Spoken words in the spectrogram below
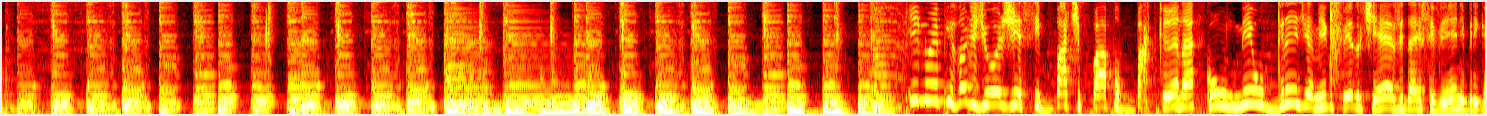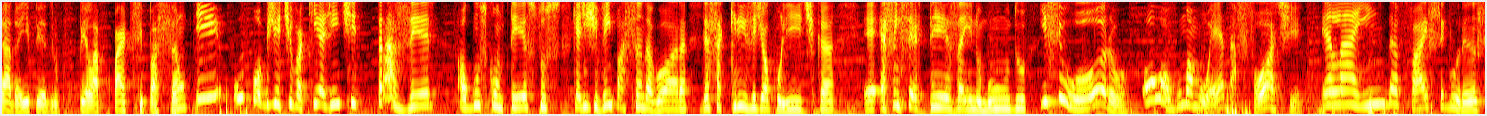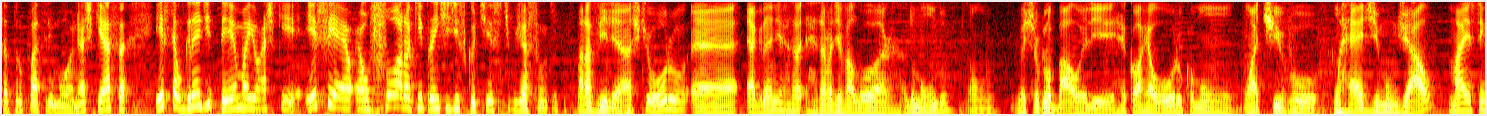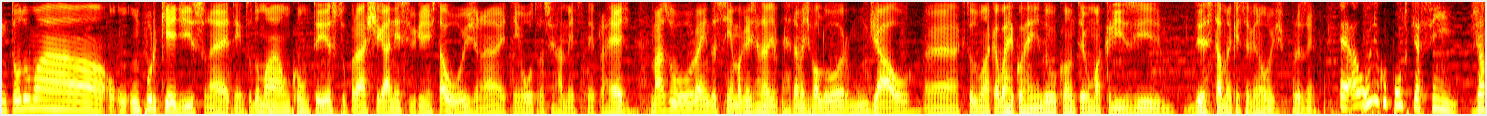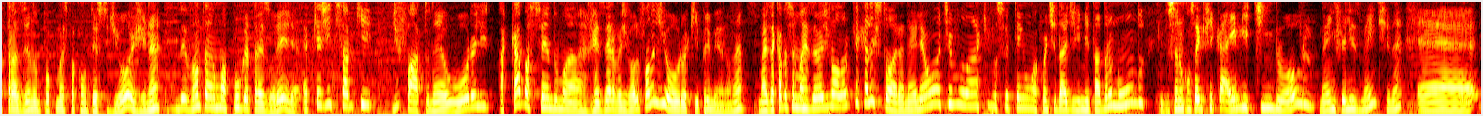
Hoje, esse bate-papo bacana com o meu grande amigo Pedro Tiese da SVN. Obrigado aí, Pedro, pela participação. E o objetivo aqui é a gente trazer alguns contextos que a gente vem passando agora dessa crise geopolítica, é, essa incerteza aí no mundo. E se o ouro ou alguma moeda forte, ela ainda faz segurança para o patrimônio? Acho que essa, esse é o grande tema e eu acho que esse é, é o fórum aqui para a gente discutir esse tipo de assunto. Maravilha. Acho que o ouro é, é a grande reserva- de valor do mundo. Então, o investidor global ele recorre ao ouro como um, um ativo, um hedge mundial, mas tem todo uma, um, um porquê disso, né? Tem todo uma, um contexto para chegar nesse que a gente está hoje, né? E tem outras ferramentas também para hedge, mas o ouro ainda assim é uma grande reserva de, valor mundial é, que todo mundo acaba recorrendo quando tem uma crise desse tamanho que a gente está vendo hoje, por exemplo. É, o único ponto que, assim, já trazendo um pouco mais para contexto de hoje, né? Levanta uma pulga atrás da orelha, é porque a gente sabe que, de fato, né? O ouro ele acaba sendo uma reserva de valor. Falando de ouro aqui primeiro, né? Mas acaba sendo uma reserva de valor porque é aquela história, né? Ele é um ativo lá que você tem uma quantidade limitada no mundo e você não consegue ficar emitindo ouro, né? Infelizmente, né? É.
